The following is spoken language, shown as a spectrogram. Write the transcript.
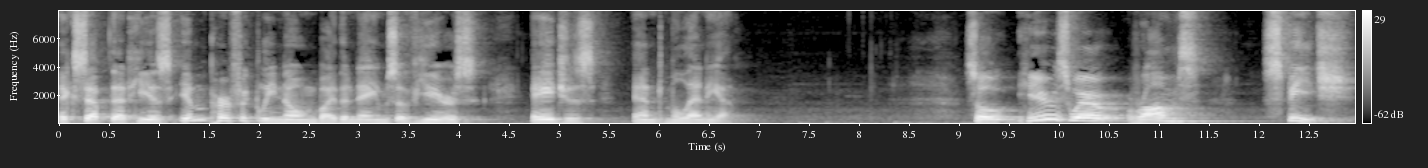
except that he is imperfectly known by the names of years, ages, and millennia. So here's where Ram's speech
